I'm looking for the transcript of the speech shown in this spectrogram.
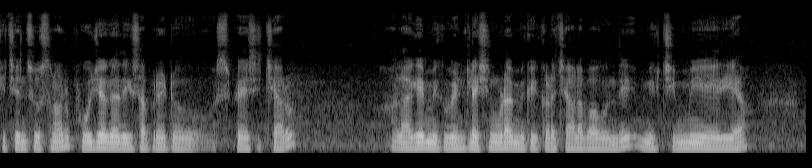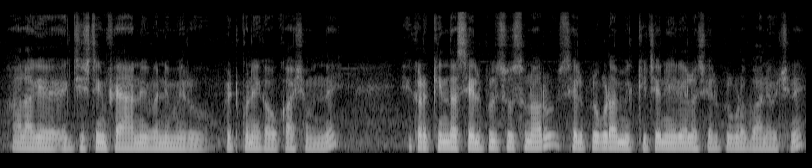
కిచెన్ చూస్తున్నారు. పూజ గదికి సపరేట్ స్పేస్ ఇచ్చారు. అలాగే మీకు వెంటిలేషన్ కూడా మీకు ఇక్కడ చాలా బాగుంది. మీకు చిమ్మి ఏరియా అలాగే ఎగ్జిస్టింగ్ ఫ్యాన్ ఇవన్నీ మీరు పెట్టుకునే అవకాశం ఉంది. ఇక్కడ కింద సెల్ఫ్లు చూస్తున్నారు. సెల్ఫ్లు కూడా మీకు కిచెన్ ఏరియాలో సెల్ఫ్లు కూడా బాగానే వచ్చినాయి.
